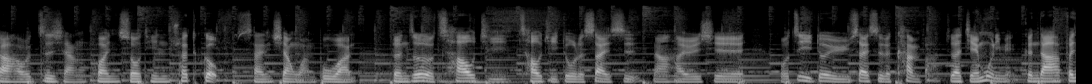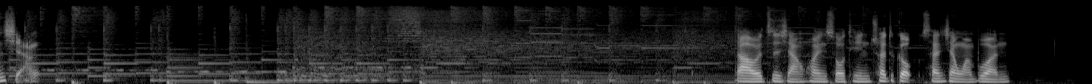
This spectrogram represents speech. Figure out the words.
大家好，我是志祥，欢迎收听 Try to Go 三项玩不完。本周有超级超级多的赛事，那还有一些我自己对于赛事的看法，就在节目里面跟大家分享。大家好，我是志祥，欢迎收听 Try to Go 三项玩不完。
